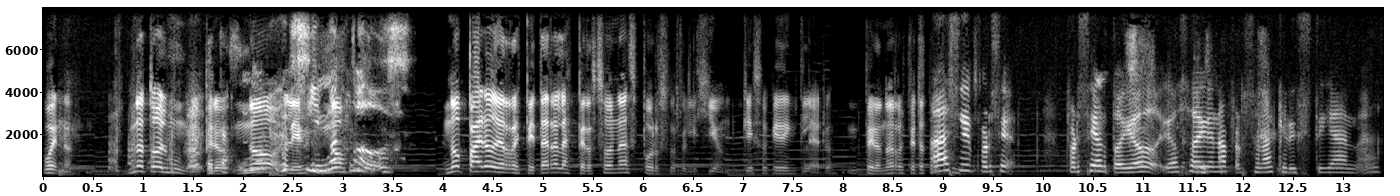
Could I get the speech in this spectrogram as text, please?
Bueno, no a todo el mundo, pero no, le- Sí, no no, todos. no paro de respetar a las personas por su religión, que eso quede en claro. Pero no respeto a todo Ah, el sí, mundo. por, cier- por cierto, yo, yo soy una persona cristiana.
